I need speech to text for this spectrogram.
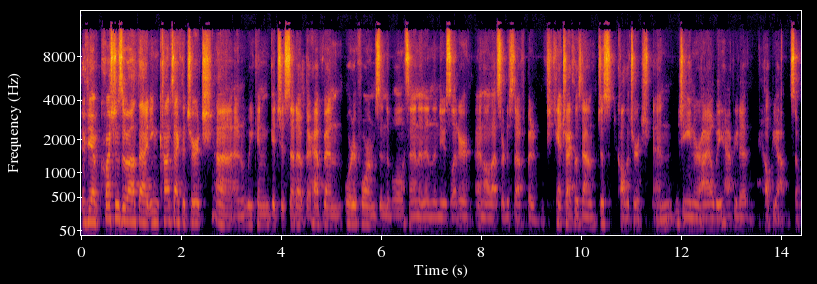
if you have questions about that, you can contact the church uh, and we can get you set up. There have been order forms in the bulletin and in the newsletter and all that sort of stuff. But if you can't track those down, just call the church and Gene or I will be happy to help you out. So.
